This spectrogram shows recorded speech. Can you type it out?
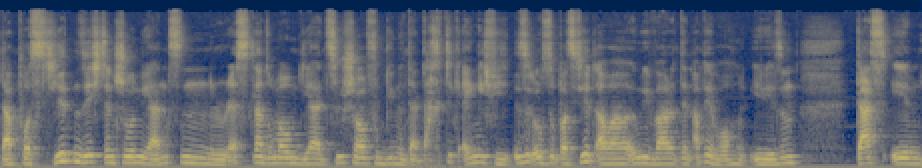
Da postierten sich dann schon die ganzen Wrestler drumherum, die halt Zuschauer fungieren. Und da dachte ich eigentlich, wie ist es auch so passiert, aber irgendwie war das dann abgebrochen gewesen, dass eben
